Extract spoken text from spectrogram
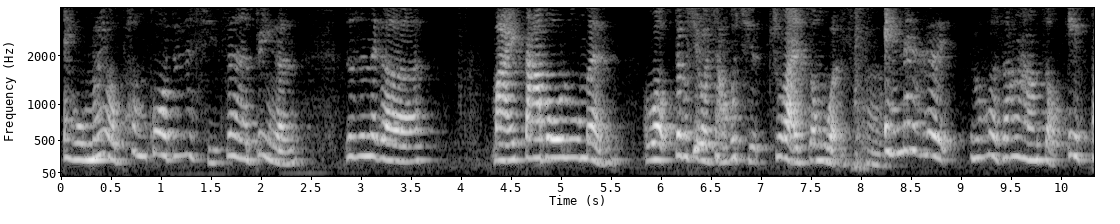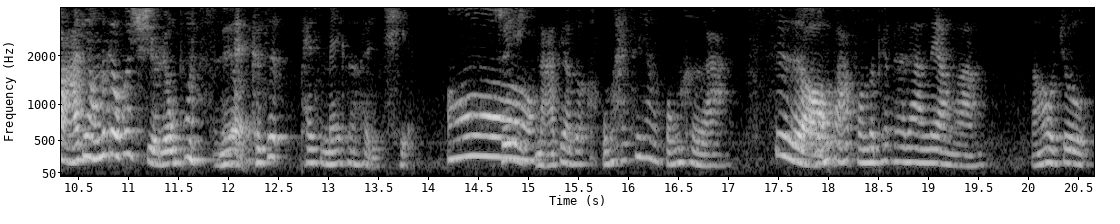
哎、我们有碰过，就是洗肾的病人，就是那个买 double lumen，我对不起，我想不起出来中文。嗯哎、那个如果当场走一拔掉，那个会血流不止哎、，可是 pacemaker 很浅，哦，所以拿掉之后，我们还是要缝合啊，是哦我们哦，把它缝得漂漂亮亮啊，然后就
